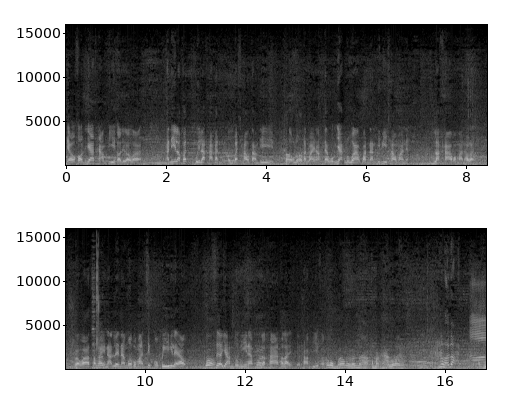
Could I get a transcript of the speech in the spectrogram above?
เดี๋ยวขออนุญาตถามพี่เขาดีกว่าว่า อันนี้เราก็คุยราคากันผมก็เช่าตามที่ครับตกลงกันไว้นะแต่ผมอยากรู้ว่าวันนั้นที่พี่เช่ามาเนี่ยราคาประมาณเท่าไหร่แบบว่าสมัยนั้นเลยนะเมื่อประมาณ 10กว่าปีที่แล้วก็ เสื้อยันตัวนี้นะมูลค่าเท่าไหร่เดี๋ยวถามพี่เขาก็ผมว่ามันมาประมาณห้าร้อยครับห้าร้อยบาทโอ้โห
